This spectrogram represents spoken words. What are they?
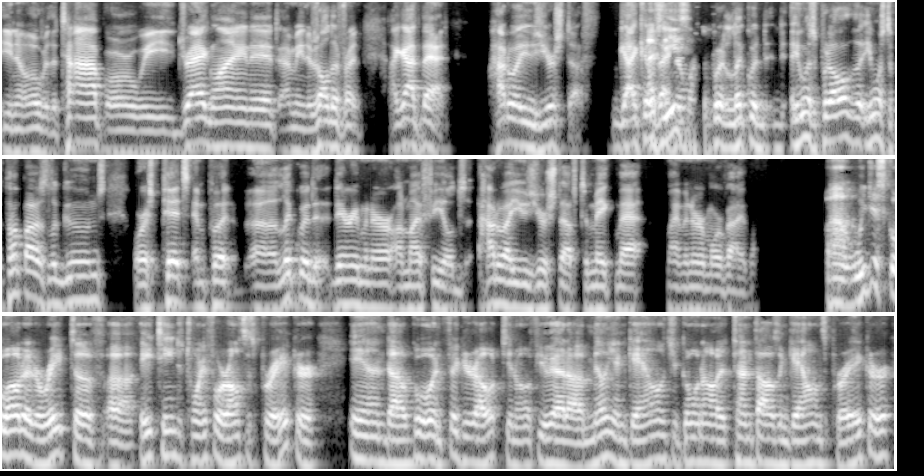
you know, over the top, or we drag line it. I mean, there's all different. I got that. How do I use your stuff? Guy comes out wants to put liquid. He wants to put all the. He wants to pump out his lagoons or his pits and put uh, liquid dairy manure on my fields. How do I use your stuff to make that my manure more valuable? Uh, we just go out at a rate of uh, 18 to 24 ounces per acre and uh, go and figure out, you know, if you had a million gallons, you're going out at 10,000 gallons per acre,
